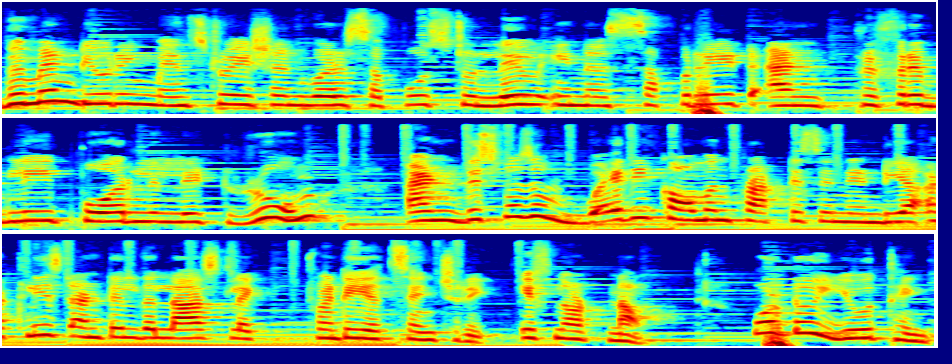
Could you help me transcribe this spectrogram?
Women during menstruation were supposed to live in a separate and preferably poorly lit room and this was a very common practice in India at least until the last like 20th century if not now. What do you think?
